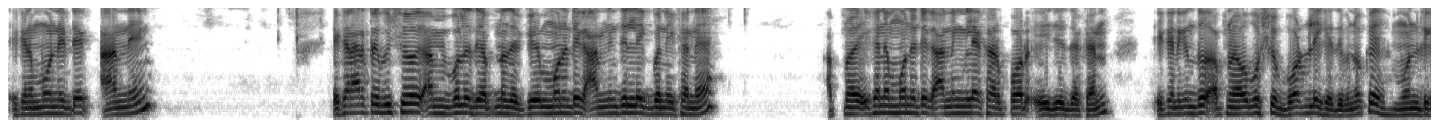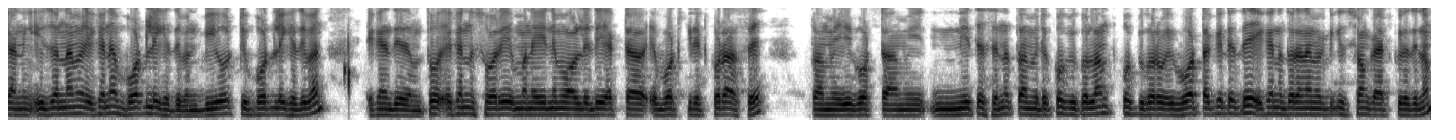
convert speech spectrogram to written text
এখানে মনিটেক আর্নিং। এখানে আরেকটা বিষয় আমি বলে দিই আপনাদেরকে। মনিটেক আর্নিং যে লিখবেন এখানে, আপনার এখানে মনিটেক আর্নিং লেখার পর এই যে দেখেন এখানে কিন্তু আপনারা অবশ্যই বট লিখে দেবেন ওকে মনিটেক আর্নিং ইউজার নামের এখানে বট লিখে দেবেন বিও টি বট লিখে দিবেন, এখানে দিয়ে দেবেন। তো এখানে সরি মানে এই নামে অলরেডি একটা বট ক্রিয়েট করা আছে, তো আমি এই বটটা আমি নিতেছে না, তো আমি এটা কপি করলাম কপি করো এই বটটা কেটে দিয়ে এখানে ধরেন আমি একটা কিছু সংখ্যা অ্যাড করে দিলাম,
